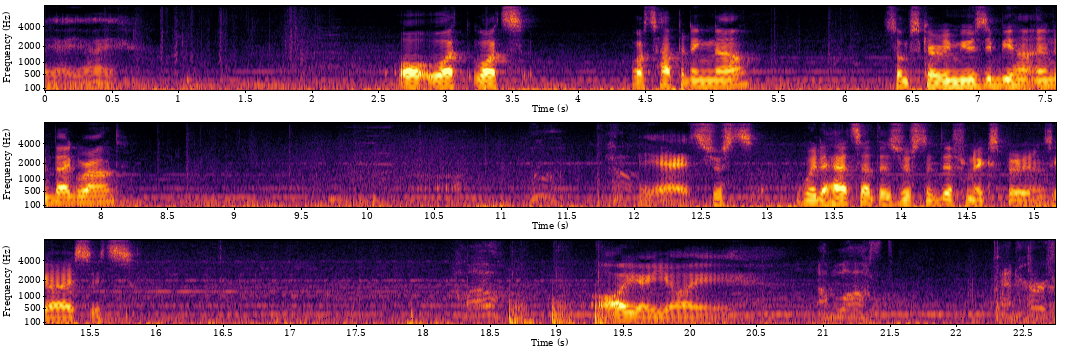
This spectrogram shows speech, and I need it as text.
Aye aye aye. Oh what what's what's happening now? Some scary music behind in the background. Yeah, it's just with a headset it's just a different experience guys it's Hello? oi oi oi I'm lost. And hurt.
